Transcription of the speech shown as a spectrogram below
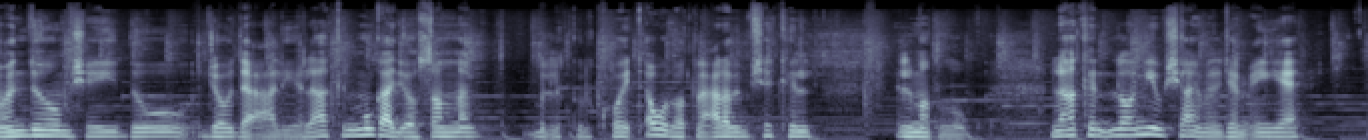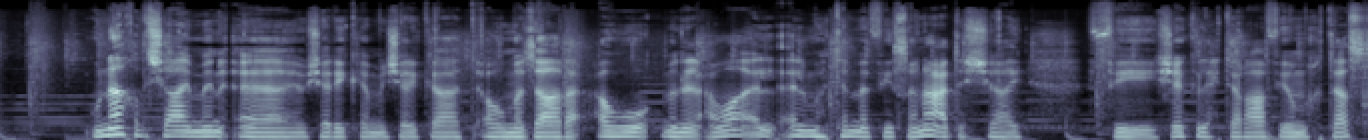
وعندهم شيء ذو جودة عالية لكن مو قاعد يوصلنا بالكويت أو الوطن العربي بشكل المطلوب. لكن لو نجيب شاي من الجمعية وناخذ شاي من آه، شركة من شركات أو مزارع أو من العوائل المهتمة في صناعة الشاي في شكل احترافي ومختص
